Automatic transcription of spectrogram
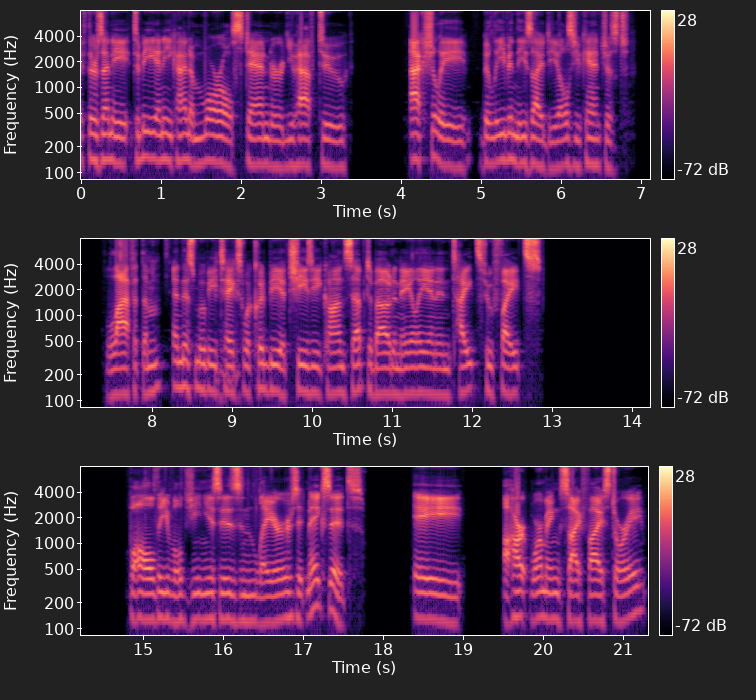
If there's any to be any kind of moral standard, you have to actually believe in these ideals. You can't just laugh at them. And this movie mm-hmm. takes what could be a cheesy concept about an alien in tights who fights bald evil geniuses in layers. It makes it a a heartwarming sci-fi story.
